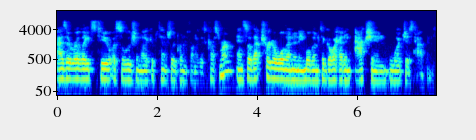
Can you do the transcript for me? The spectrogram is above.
as it relates to a solution that I could potentially put in front of this customer. And so that trigger will then enable them to go ahead and action what just happened.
